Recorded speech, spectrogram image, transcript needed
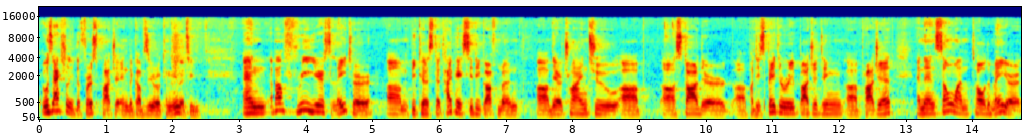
it was actually the first project in the GovZero community. And about three years later, um, because the Taipei city government, uh, they are trying to uh, uh, start their uh, participatory budgeting uh, project, and then someone told the mayor,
